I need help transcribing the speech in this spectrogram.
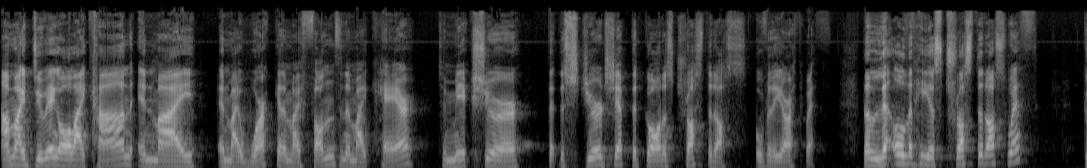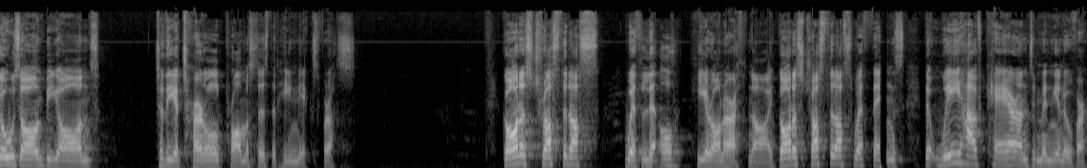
Am I doing all I can in my, in my work and in my funds and in my care to make sure that the stewardship that God has trusted us over the earth with, the little that He has trusted us with, goes on beyond to the eternal promises that He makes for us. God has trusted us with little here on earth now. God has trusted us with things that we have care and dominion over.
